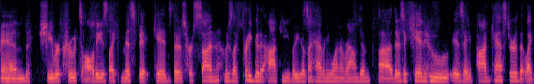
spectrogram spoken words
And she recruits all these like misfit kids. There's her son who's like pretty good at hockey but he doesn't have anyone around him. Uh, there's a kid who is a podcaster that like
